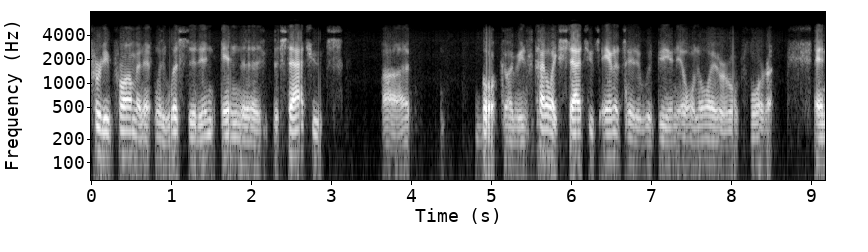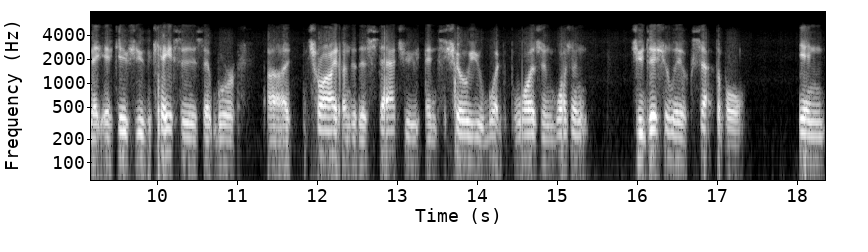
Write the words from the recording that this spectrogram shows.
pretty prominently listed in, in the, the statutes uh, book. I mean, it's kind of like statutes annotated would be in Illinois or Florida. And it, it gives you the cases that were uh, tried under this statute and to show you what was and wasn't judicially acceptable in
